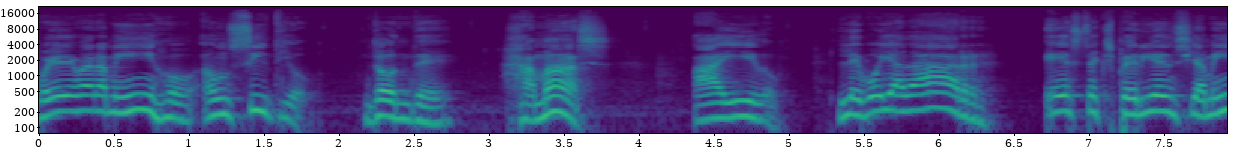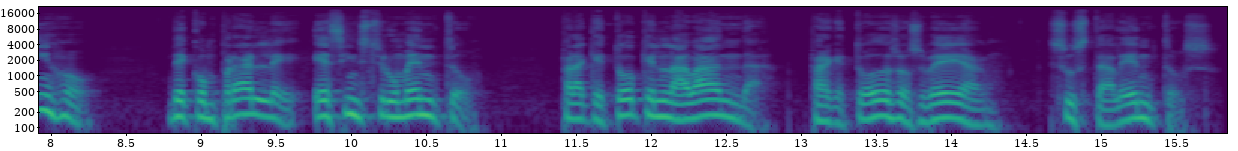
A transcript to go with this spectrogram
voy a llevar a mi hijo a un sitio donde jamás ha ido. Le voy a dar esta experiencia a mi hijo de comprarle ese instrumento para que toquen la banda, para que todos los vean sus talentos.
